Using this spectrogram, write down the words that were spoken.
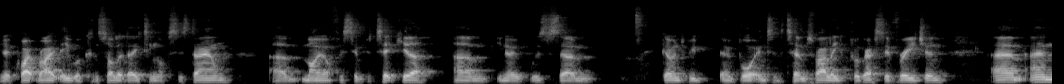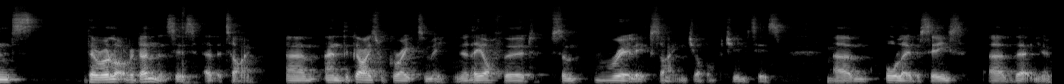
know, quite rightly, we're consolidating offices down. Um, my office in particular, um, you know, was um, going to be uh, brought into the Thames Valley progressive region. Um, and there were a lot of redundancies at the time. Um, and the guys were great to me. You know, they offered some really exciting job opportunities hmm. um, all overseas uh, that you know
